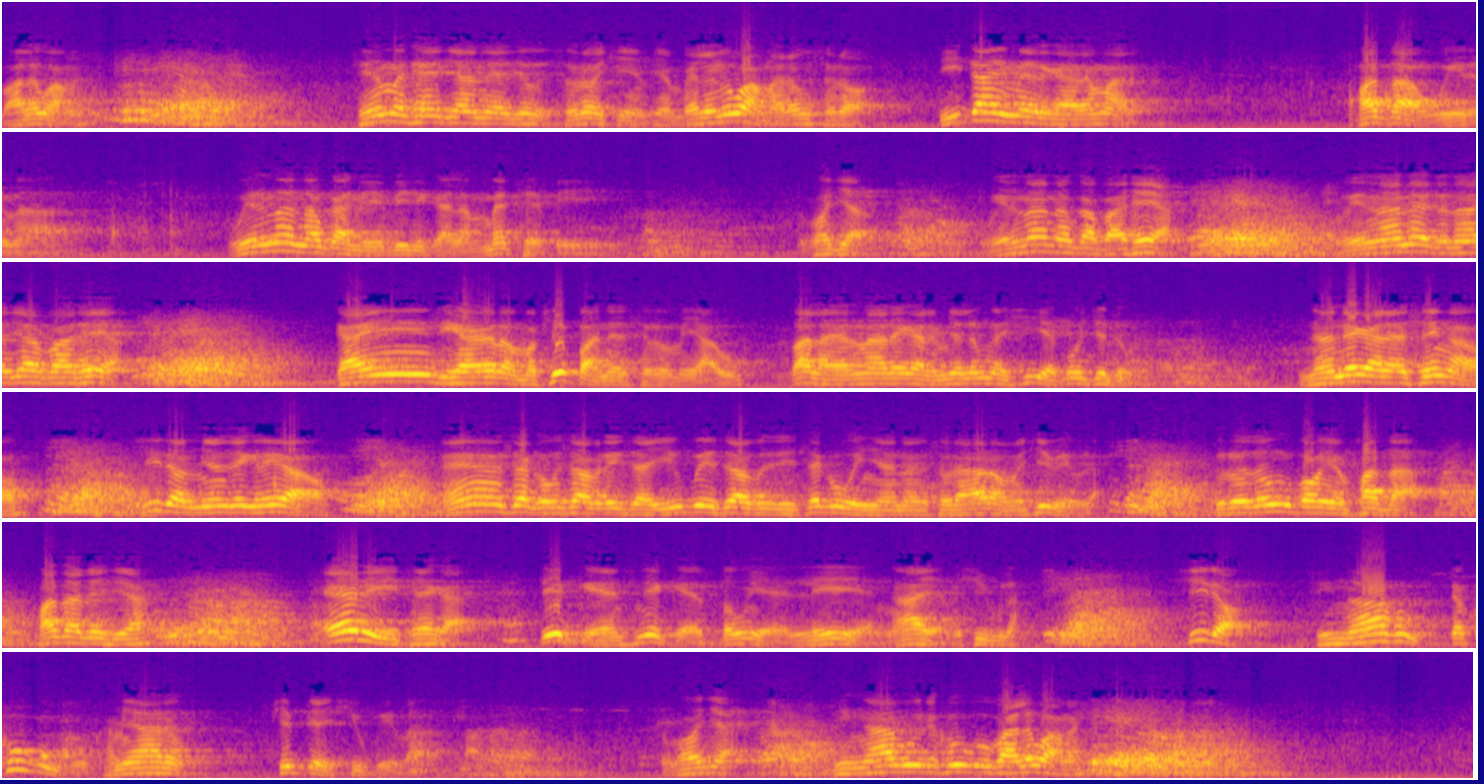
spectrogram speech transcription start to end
ဘာလို့ရမလဲသင်မထဲကြတဲ့သို့ဆိုတော့ရှိရင်ဖြင့်ဘယ်လိုလုပ်ရမှာတော့ဆိုတော့ဒီတိုင်းမဲ့ဒကာရမတို့ဖတ်တဝေဒနာဝေဒနာနောက်ကနေပြီးဒီကလာမက်ထက်ပြီသဘောကျဝေဒနာနောက်ကဘာထဲရဝေဒနာနဲ့တဏှာကြဘာထဲရဂိုင်းဒီဟာကတော့မဖြစ်ပါနဲ့ဆိုလို့မရဘူးသလာယရဏတွေကလည်းမျက်လုံးကရှိရကိုကျွတ်တော့ နာနဲ့ကလည်းအစင်းကရောရှိတော့မြင်စိတ်ကလေးကရောအဲသက္ကုသပရိစ္ဆာယူပိစ္ဆပရိသက္ကုဝိညာဏဆိုတာကတော့မရှိပြီဘူးလားသူတို့သုံးခုပေါင်းရင်ဖတ်တာဖတ်တာပြည့်စရာအဲ့ဒီထဲကတစ်ကယ်နှစ်ကယ်သုံးရယ်လေးရယ်ငါးရယ်မရှိဘူးလားရှိတော့ဒီငါးခုတစ်ခုခုကိုခမည်းတော်ဖြစ်ပြည့်ရှုပေးပါသဘောကျဒီငါးခုတစ်ခုခုဘာလုပ်ရမလဲ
